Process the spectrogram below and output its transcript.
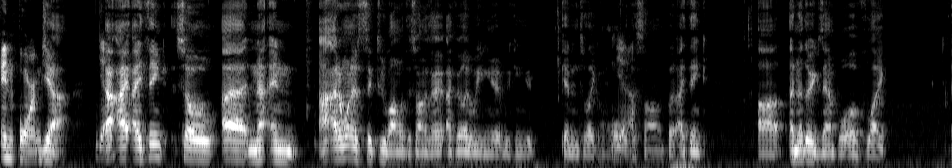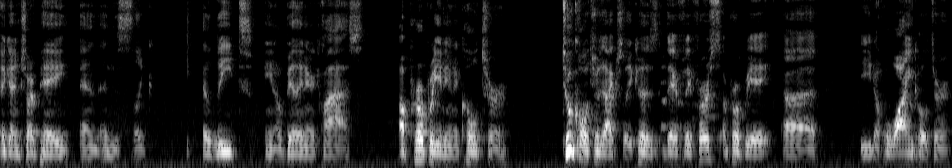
Informed. Yeah. Yeah. I, I think so. Uh, n- and I I don't want to stick too long with the songs. I, I feel like we can get we can get, get into like a whole Yeah. with the song. But I think uh, another example of like again Sharpay and and this like elite you know billionaire class appropriating a culture, two cultures actually, because they they first appropriate uh, you know Hawaiian culture.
